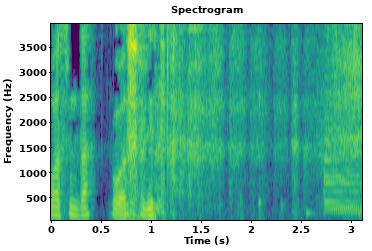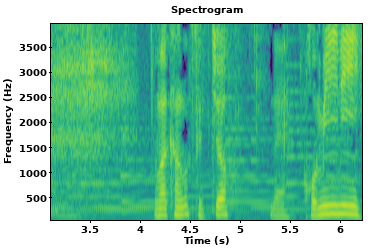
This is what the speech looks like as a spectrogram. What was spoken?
고맙습니다. 고맙습니다. 음악 한 곡 듣죠. 네, 고민이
